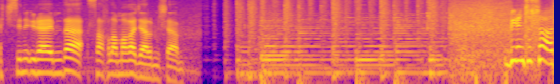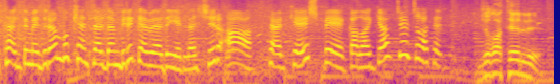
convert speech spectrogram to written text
əksini ürəyimdə saxlamağa gəlmişəm. Birinci sual təqdim edirəm. Bu kəndlərdən biri Qəbələdə yerləşir. A. Tərkeş, B. Qalagah, C. Cığatelli. Cığatelli.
